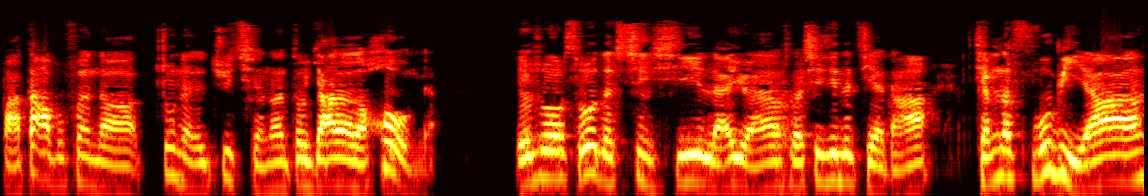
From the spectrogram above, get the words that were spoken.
把大部分的重点的剧情呢都压在了后面。比如说，所有的信息来源和信息的解答，前面的伏笔啊、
